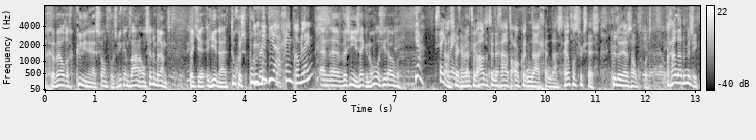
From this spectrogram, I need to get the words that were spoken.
geweldig culinair Zandvoorts weekend. Lana, ontzettend bedankt dat je hier naartoe gespoed bent. ja, geen probleem. En uh, we zien je zeker nog wel eens hierover. Ja, zeker weten. Zeker weten. U houdt het in de gaten, ook in de agenda's. Heel veel succes. Culinair Zandvoort. We gaan naar de muziek.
